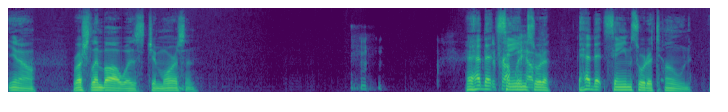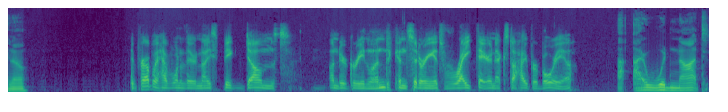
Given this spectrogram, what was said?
you know, Rush Limbaugh was Jim Morrison. It had that same have- sort of. It had that same sort of tone. You know. They probably have one of their nice big dumbs under Greenland, considering it's right there next to Hyperborea. I- I would not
